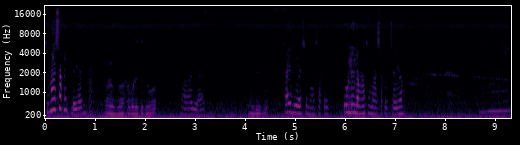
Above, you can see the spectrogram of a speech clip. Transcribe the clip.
Sumasakit ba yan? Ano ba sa balik katiwa? Oo, yan. Hindi po. Ay, hindi yan sumasakit. Ulo lang ang sumasakit sa'yo. Hmm.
